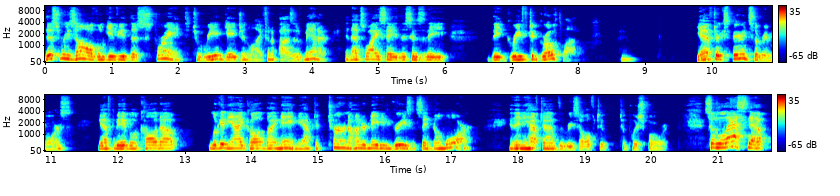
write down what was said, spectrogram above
This resolve will give you the strength to re-engage in life in a positive manner. And that's why I say this is the the grief to growth model. You have to experience the remorse. You have to be able to call it out, look in the eye, call it by name. You have to turn 180 degrees and say no more. And then you have to have the resolve to, to push forward. So the last step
